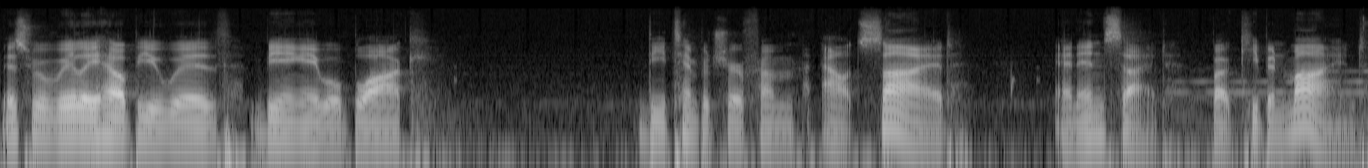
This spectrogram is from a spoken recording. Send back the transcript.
This will really help you with being able to block the temperature from outside and inside. But keep in mind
